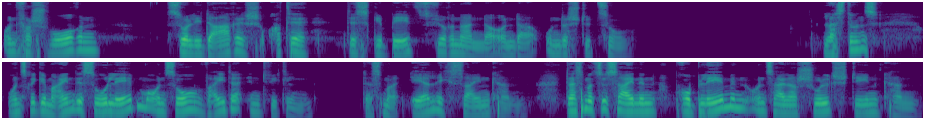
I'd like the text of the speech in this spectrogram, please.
und verschworen, solidarisch Orte des Gebets füreinander und der Unterstützung. Lasst uns unsere Gemeinde so leben und so weiterentwickeln, dass man ehrlich sein kann, dass man zu seinen Problemen und seiner Schuld stehen kann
